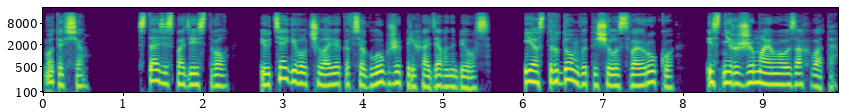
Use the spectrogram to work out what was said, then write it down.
Вот и все. Стазис подействовал и утягивал человека все глубже, переходя в анабиоз. Я с трудом вытащила свою руку из неразжимаемого захвата,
